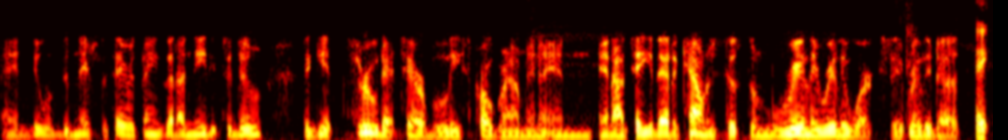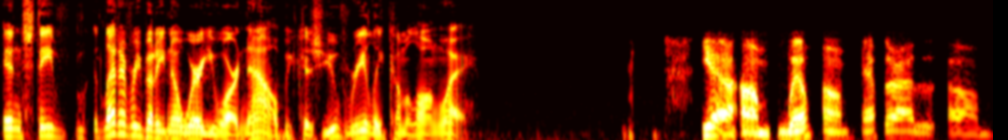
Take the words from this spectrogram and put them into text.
and do the necessary things that I needed to do to get through that terrible lease program. And and and I tell you that accounting system really really works. It really does. And Steve, let everybody know where you are now because you've really come a long way. Yeah. Um, well, um, after I um,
